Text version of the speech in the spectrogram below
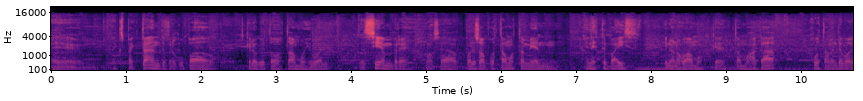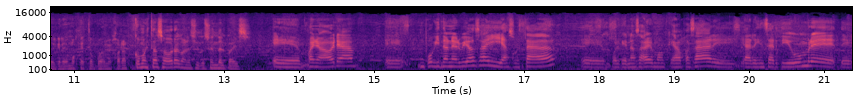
Eh, expectante, preocupado creo que todos estamos igual de siempre, o sea, por eso apostamos también en este país y no nos vamos, que estamos acá justamente porque creemos que esto puede mejorar. ¿Cómo estás ahora con la situación del país? Eh, bueno, ahora eh, un poquito nerviosa y asustada eh, porque no sabemos qué va a pasar y a la incertidumbre de,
